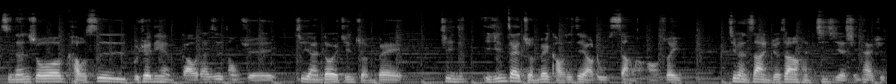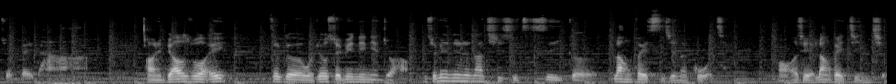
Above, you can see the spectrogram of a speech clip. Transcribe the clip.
只能说考试不确定很高，但是同学既然都已经准备，进已经在准备考试这条路上了哈，所以基本上你就是要很积极的心态去准备它。好，你不要说哎、这个我就随便念念就好，你随便念念那其实只是一个浪费时间的过程，哦，而且浪费金钱。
